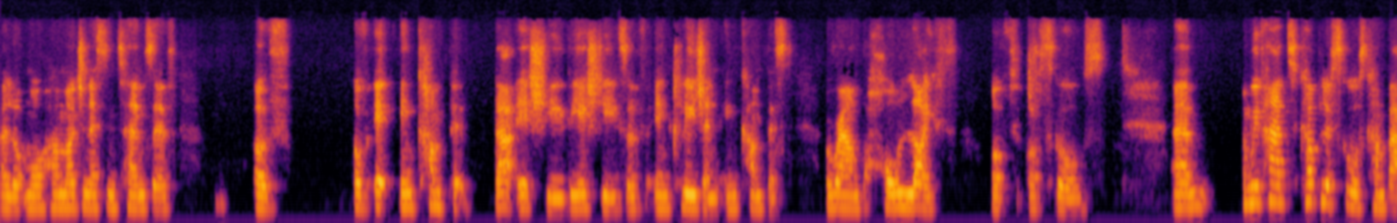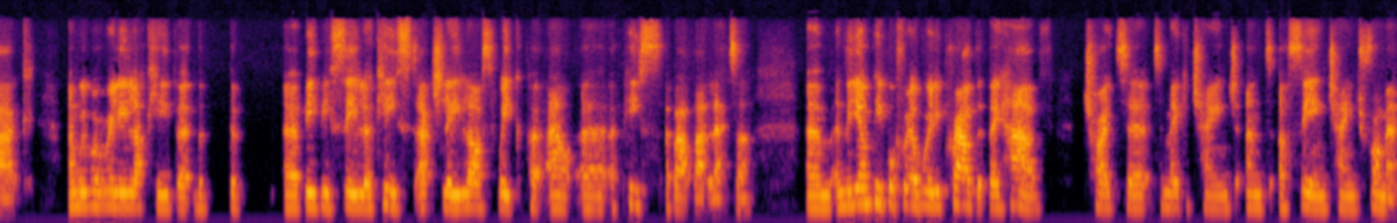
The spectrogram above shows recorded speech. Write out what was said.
a lot more homogenous in terms of, of, of it encompass that issue, the issues of inclusion encompassed around the whole life of, of schools. Um, and we've had a couple of schools come back and we were really lucky that the, the uh, BBC Look East actually last week put out a, piece about that letter. Um, and the young people feel really proud that they have tried to, to make a change and are seeing change from it.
